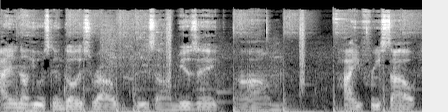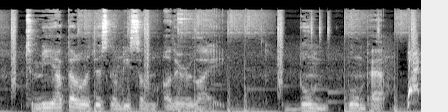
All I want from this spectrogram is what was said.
I didn't know he was gonna go this route. His uh, music, um, how he freestyle. To me, I thought it was just gonna be some other like boom boom pap. What?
